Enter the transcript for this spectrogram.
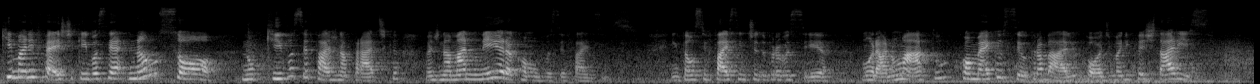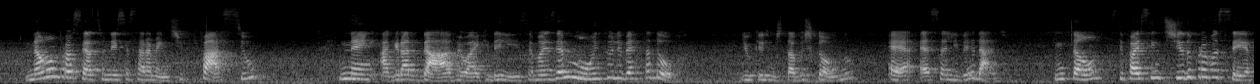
que manifeste quem você é, não só no que você faz na prática, mas na maneira como você faz isso. Então, se faz sentido para você morar no mato, como é que o seu trabalho pode manifestar isso? Não é um processo necessariamente fácil, nem agradável, ai que delícia, mas é muito libertador. E o que a gente está buscando é essa liberdade. Então, se faz sentido para você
